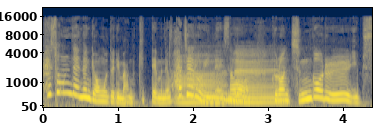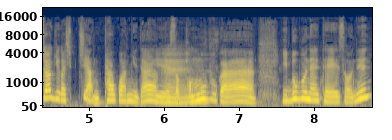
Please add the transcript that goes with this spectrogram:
훼손되는 경우들이 많기 때문에 화재로 아, 인해서 네. 그런 증거를 입수하기가 쉽지 않다고 합니다. 그래서 예. 법무부가 이 부분에 대해서는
